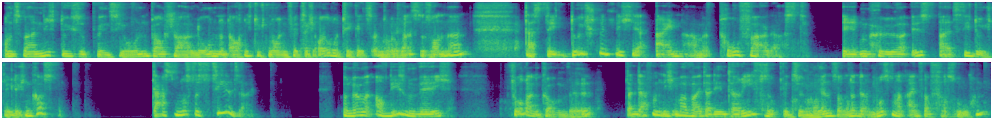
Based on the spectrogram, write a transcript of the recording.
Und zwar nicht durch Subventionen, Pauschallohn und auch nicht durch 49-Euro-Tickets und sowas, sondern dass die durchschnittliche Einnahme pro Fahrgast eben höher ist als die durchschnittlichen Kosten. Das muss das Ziel sein. Und wenn man auf diesem Weg vorankommen will, dann darf man nicht immer weiter den Tarif subventionieren, sondern dann muss man einfach versuchen,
